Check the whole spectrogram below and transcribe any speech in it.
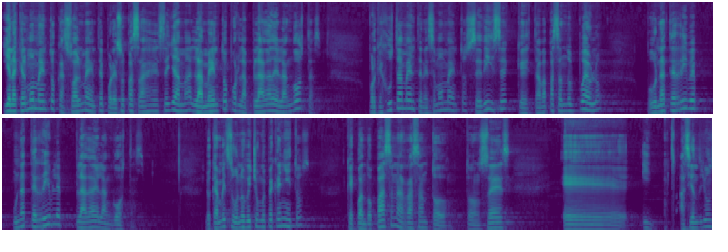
Y en aquel momento, casualmente, por eso el pasaje se llama Lamento por la plaga de langostas, porque justamente en ese momento se dice que estaba pasando el pueblo por una terrible, una terrible plaga de langostas. Lo que han visto son unos bichos muy pequeñitos que cuando pasan arrasan todo. Entonces, eh, y haciendo yo un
